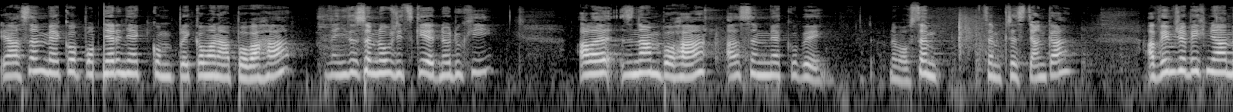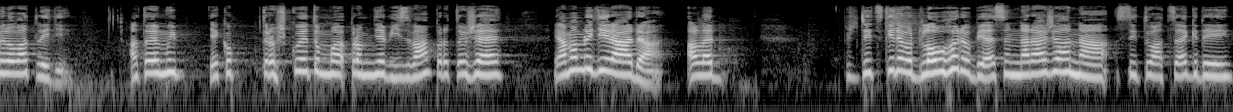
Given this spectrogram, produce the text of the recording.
já jsem jako poměrně komplikovaná povaha, není to se mnou vždycky jednoduchý, ale znám Boha a jsem jakoby, nebo jsem, jsem křesťanka a vím, že bych měla milovat lidi. A to je můj, jako trošku je to pro mě výzva, protože já mám lidi ráda, ale vždycky nebo dlouhodobě jsem narážela na situace, kdy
